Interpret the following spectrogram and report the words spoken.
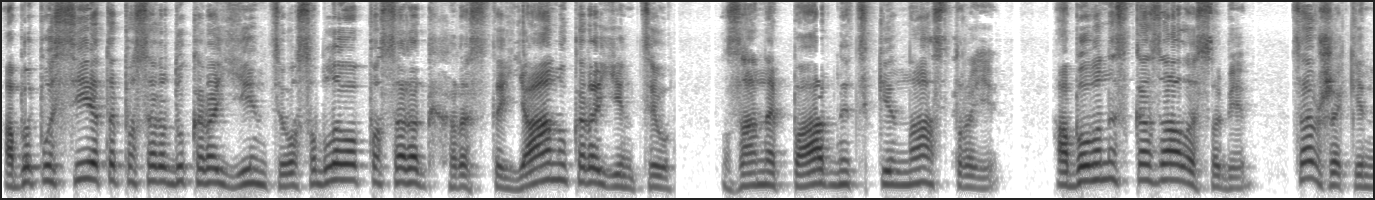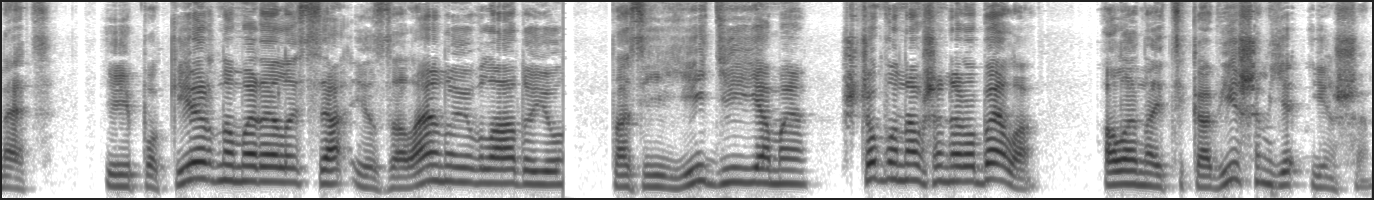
аби посіяти посеред українців, особливо посеред християн-українців, занепадницькі настрої. Або вони сказали собі, це вже кінець, і покірно мирилися із зеленою владою та з її діями, що б вона вже не робила. Але найцікавішим є інше.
